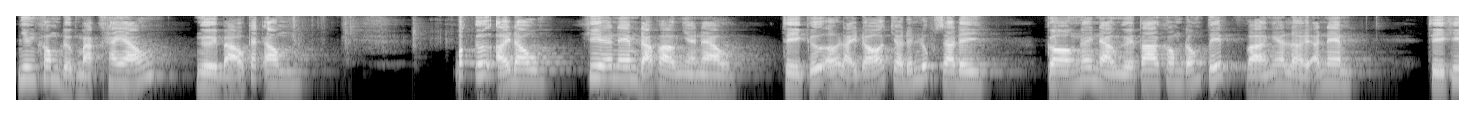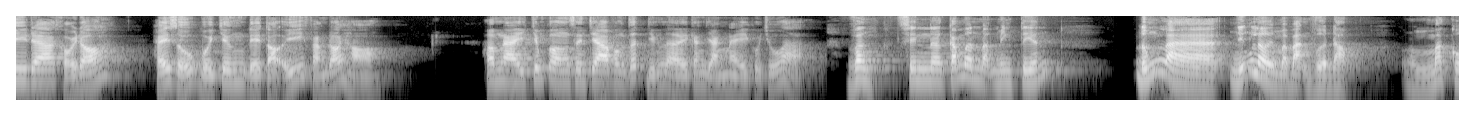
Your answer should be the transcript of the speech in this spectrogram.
nhưng không được mặc hai áo. Người bảo các ông, bất cứ ở đâu, khi anh em đã vào nhà nào, thì cứ ở lại đó cho đến lúc ra đi. Còn nơi nào người ta không đón tiếp và nghe lời anh em, thì khi ra khỏi đó, hãy rủ bụi chân để tỏ ý phản đối họ. Hôm nay chúng con xin cha phân tích những lời căn dặn này của Chúa ạ. À. Vâng, xin ờ, cảm ơn bạn Minh Tiến. Đúng là những lời mà bạn vừa đọc ờ, Marco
